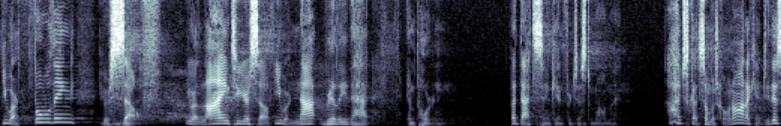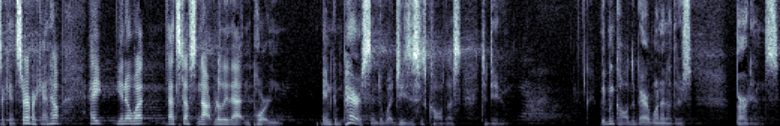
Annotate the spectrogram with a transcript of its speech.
you are fooling yourself." You are lying to yourself. You are not really that important. Let that sink in for just a moment. Oh, I just got so much going on. I can't do this. I can't serve. I can't help. Hey, you know what? That stuff's not really that important in comparison to what Jesus has called us to do. We've been called to bear one another's burdens.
